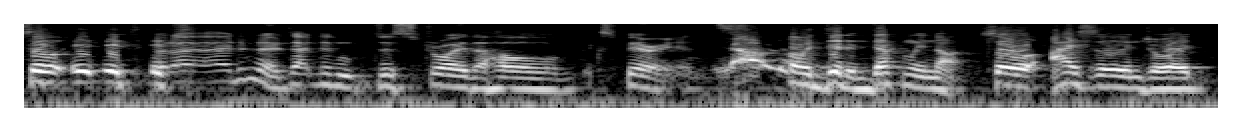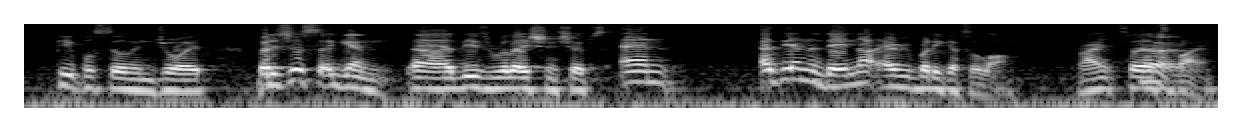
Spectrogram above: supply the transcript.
So it, it's But it's I, I don't know. That didn't destroy the whole experience. No, no, it didn't. Definitely not. So I still enjoyed. People still enjoyed. But it's just again uh, these relationships, and at the end of the day, not everybody gets along, right? So that's No. fine.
